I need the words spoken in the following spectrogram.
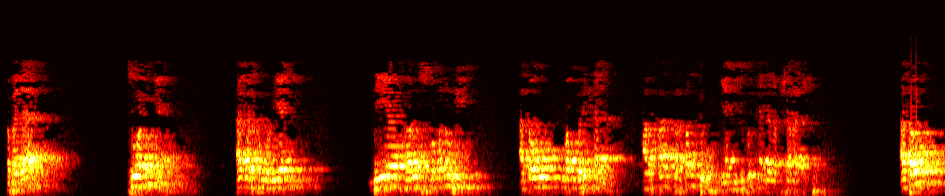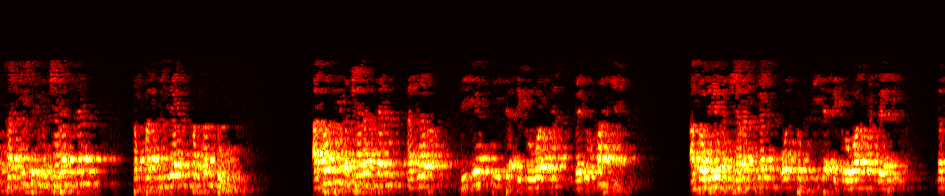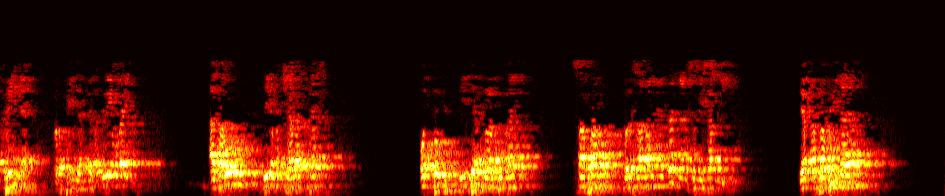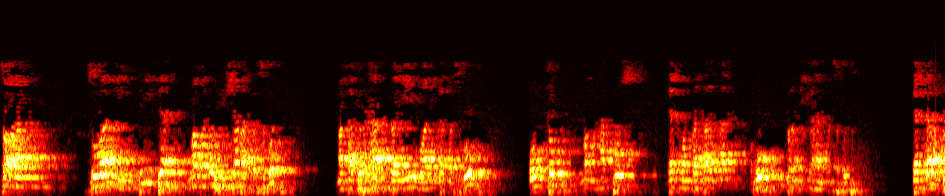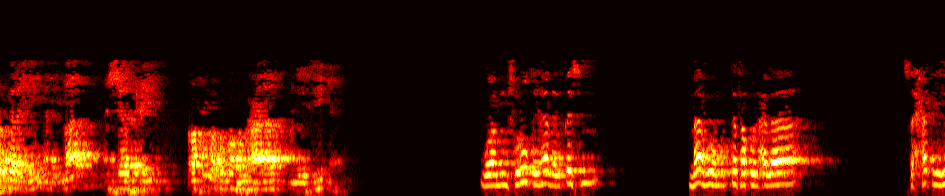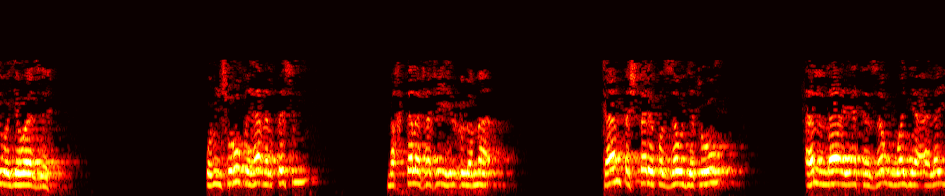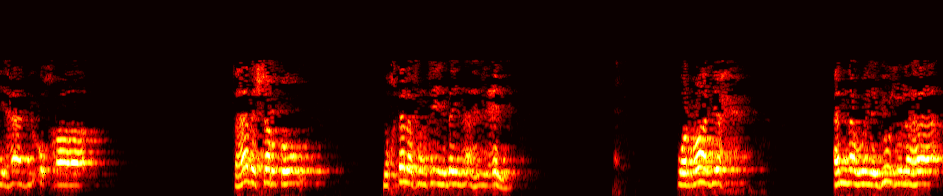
kepada suaminya agar kemudian dia harus memenuhi atau memberikan harta tertentu yang disebutkan dalam syarat itu. Atau sang istri mensyaratkan tempat tinggal tertentu. Atau dia mensyaratkan agar dia tidak dikeluarkan dari rumahnya. Atau dia mensyaratkan untuk tidak dikeluarkan dari negerinya berpindah ke negeri yang lain. Atau dia mensyaratkan untuk tidak melakukan safar bersamanya dan yang semisalnya. Yang apabila seorang suami tidak memenuhi syarat tersebut maka berhak bagi wanita tersebut untuk menghapus dan membatalkan hukum pernikahan tersebut. Dan dalam perkara ini Al-Imam Asy-Syafi'i rahimahullah taala menyelisihinya. ومن شروط هذا القسم ما هو متفق على صحته وجوازه ومن شروط هذا القسم ما اختلف فيه العلماء. كان تشترط الزوجة ألا يتزوج عليها بأخرى. فهذا الشرط مختلف فيه بين أهل العلم. والراجح أنه يجوز لها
